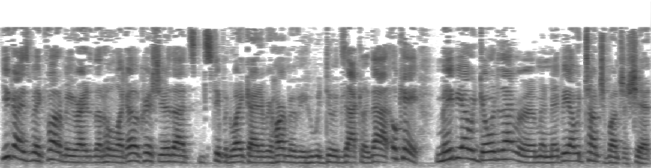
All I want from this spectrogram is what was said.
you guys make fun of me, right? That whole like, oh, Chris, you're that stupid white guy in every horror movie who would do exactly that. Okay, maybe I would go into that room and maybe I would touch a bunch of shit,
